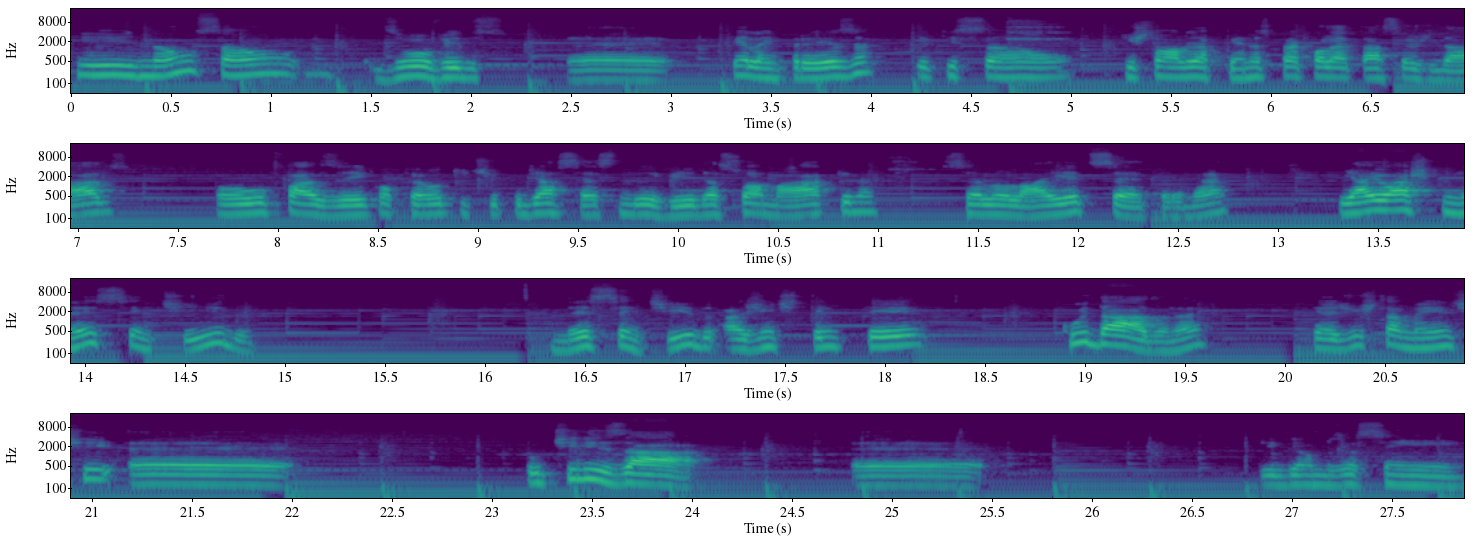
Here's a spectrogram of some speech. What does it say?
que não são desenvolvidos é, pela empresa e que são que estão ali apenas para coletar seus dados ou fazer qualquer outro tipo de acesso indevido à sua máquina, celular e etc. Né? E aí eu acho que nesse sentido, nesse sentido, a gente tem que ter cuidado, né? Que é justamente é, utilizar, é, digamos assim,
